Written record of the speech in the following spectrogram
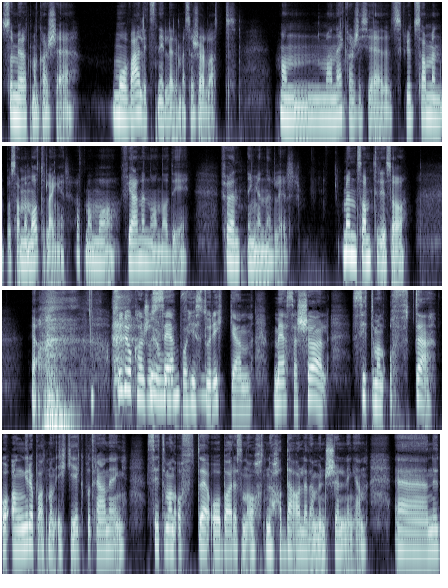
Som gjør at man kanskje må være litt snillere med seg sjøl. At man, man er kanskje ikke skrudd sammen på samme måte lenger. At man må fjerne noen av de forventningene, eller Men samtidig så Ja. Så er det jo kanskje Det å se på historikken med seg sjøl. Sitter man ofte og angrer på at man ikke gikk på trening? Sitter man ofte og bare sånn åh, nå hadde jeg alle de unnskyldningene. Eh, nå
